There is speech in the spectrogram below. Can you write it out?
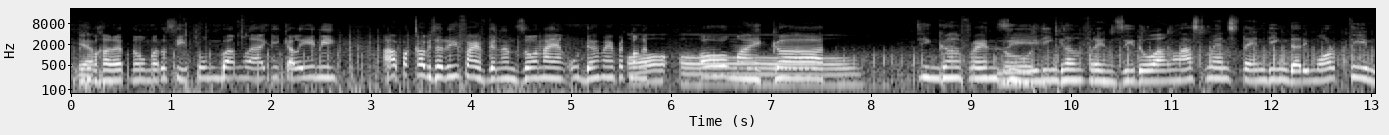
Kita Yap. bakal lihat nomor si tumbang lagi kali ini. Apakah bisa revive dengan zona yang udah mepet banget? Oh, oh. Oh my God. Tinggal No, frenzy. tinggal frenzy doang. Last man standing dari Morp Team.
